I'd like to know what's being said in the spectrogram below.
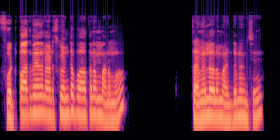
ఫుట్పాత్ మీద నడుచుకుంటూ పోతున్నాం మనము తమిళ మధ్య నుంచి.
